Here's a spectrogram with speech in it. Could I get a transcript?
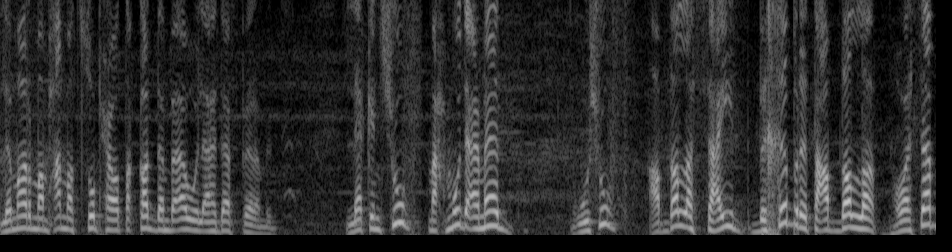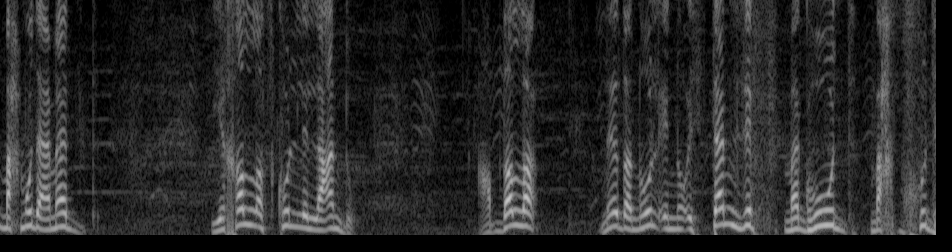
لمرمى محمد صبحي وتقدم بأول أهداف بيراميدز. لكن شوف محمود عماد وشوف عبد الله السعيد بخبرة عبد الله هو ساب محمود عماد يخلص كل اللي عنده. عبد الله نقدر نقول إنه استنزف مجهود محمود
